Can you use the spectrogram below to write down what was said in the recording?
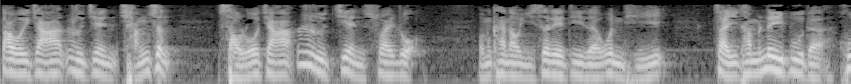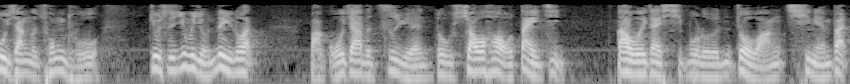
大卫家日渐强盛，扫罗家日渐衰弱。我们看到以色列地的问题在于他们内部的互相的冲突，就是因为有内乱，把国家的资源都消耗殆尽。大卫在希伯伦做王七年半。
